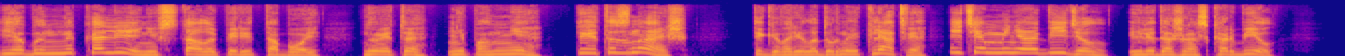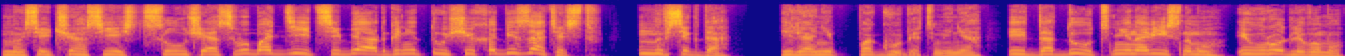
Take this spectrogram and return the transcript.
Я бы на колени встала перед тобой, но это не по мне, ты это знаешь. Ты говорил о дурной клятве, и тем меня обидел или даже оскорбил. Но сейчас есть случай освободить себя от гнетущих обязательств. Навсегда. Или они погубят меня и дадут ненавистному и уродливому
